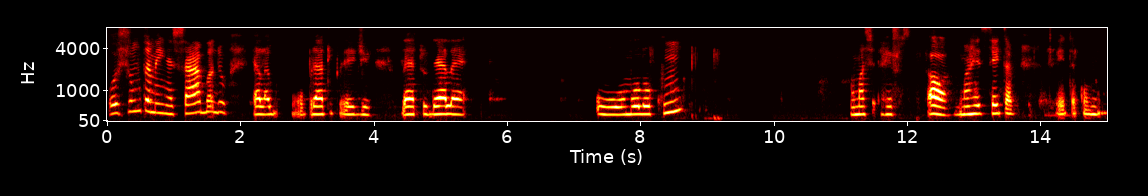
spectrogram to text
Oxum também é sábado. Ela, o prato predileto dela é o homolocum. Uma, ó, uma receita feita com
